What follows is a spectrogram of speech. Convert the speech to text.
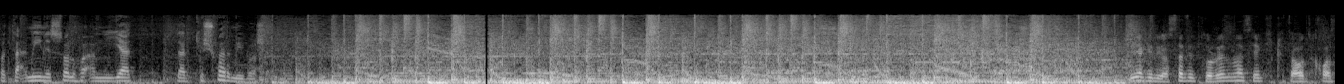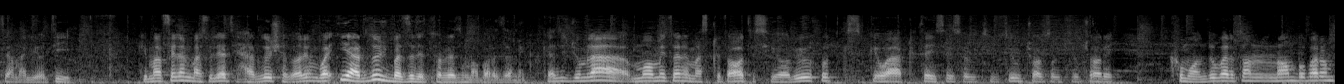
و تأمین صلح و امنیت در کشور می باشد. یک ریاست توریسم است یک قطعات خاص عملیاتی که ما فعلا مسئولیت هر دوش داریم و این هر دوش به ضد تروریسم مبارزه می‌کنیم که از جمله ما می‌تونیم از قطعات سیاروی خود که و قطعه 333 و 434 کماندو براتان نام ببرم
